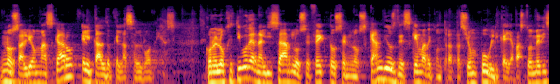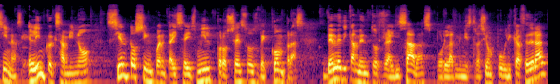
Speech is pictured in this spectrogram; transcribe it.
nos salió más caro el caldo que las albóndigas. Con el objetivo de analizar los efectos en los cambios de esquema de contratación pública y abasto de medicinas, el INCO examinó 156 mil procesos de compras de medicamentos realizadas por la Administración Pública Federal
